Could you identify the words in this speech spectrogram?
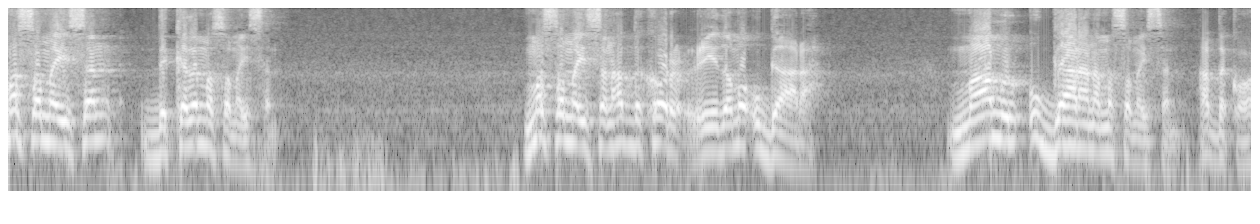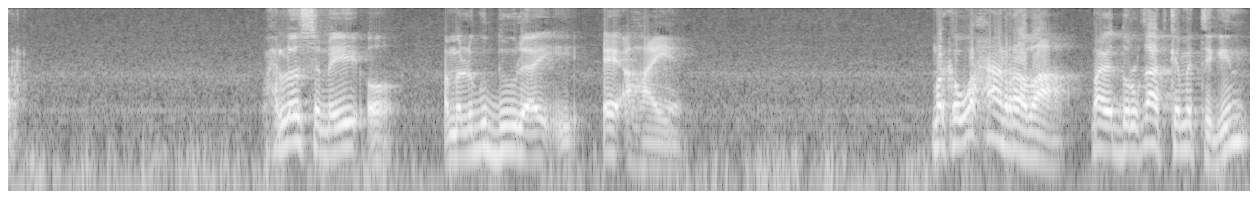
ma samaysan dekado ma samaysan. Ma samaysan hadda ka hor ciidamo u gaara maamul u gaarana ma samaysan hadda ka hor. Wax loo sameeyey oo ama lagu duulaayay ay ahaayeen. Marka waxaan rabaa maya dulqaad kama tegin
